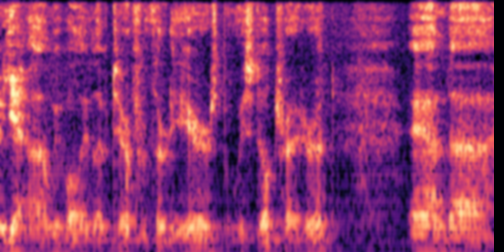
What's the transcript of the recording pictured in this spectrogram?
Yes. Uh, we've only lived here for 30 years, but we still treasure it. And uh,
